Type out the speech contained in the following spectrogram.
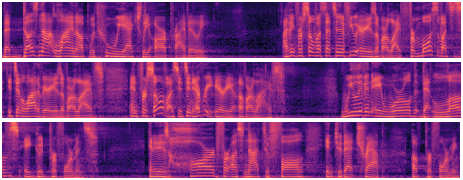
that does not line up with who we actually are privately. I think for some of us, that's in a few areas of our life. For most of us, it's, in a lot of areas of our lives. And for some of us, it's in every area of our lives. We live in a world that loves a good performance. And it is hard for us not to fall into that trap of performing.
